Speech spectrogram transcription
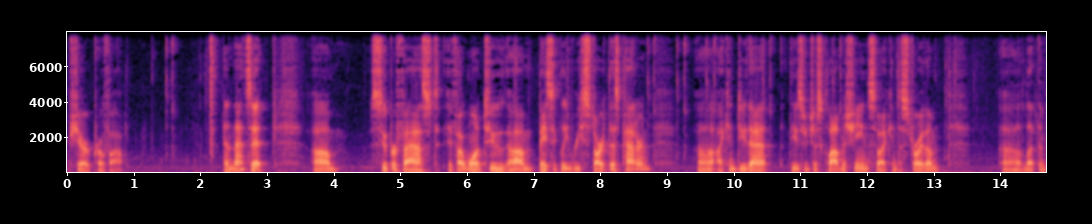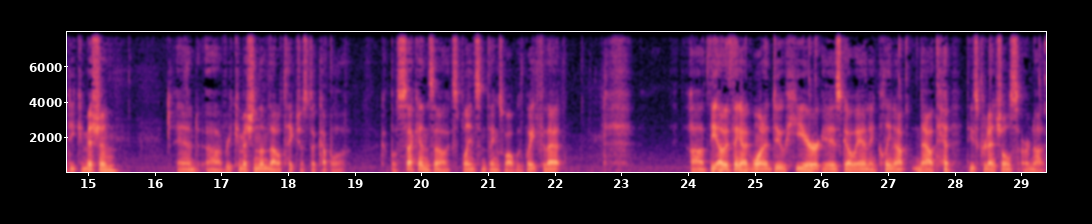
shared profile. And that's it. Um, super fast. If I want to um, basically restart this pattern, uh, I can do that. These are just cloud machines, so I can destroy them, uh, let them decommission, and uh, recommission them. That'll take just a couple of, couple of seconds, and I'll explain some things while we wait for that. Uh, the other thing I'd want to do here is go in and clean up. Now, these credentials are not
